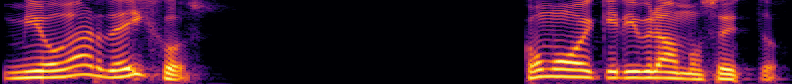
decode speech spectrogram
mi hogar de hijos. ¿Cómo equilibramos esto?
